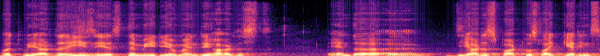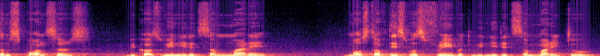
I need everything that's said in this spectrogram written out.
But we are the easiest, the medium, and the hardest. And uh, uh, the hardest part was like getting some sponsors because we needed some money. Most of this was free, but we needed some money to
